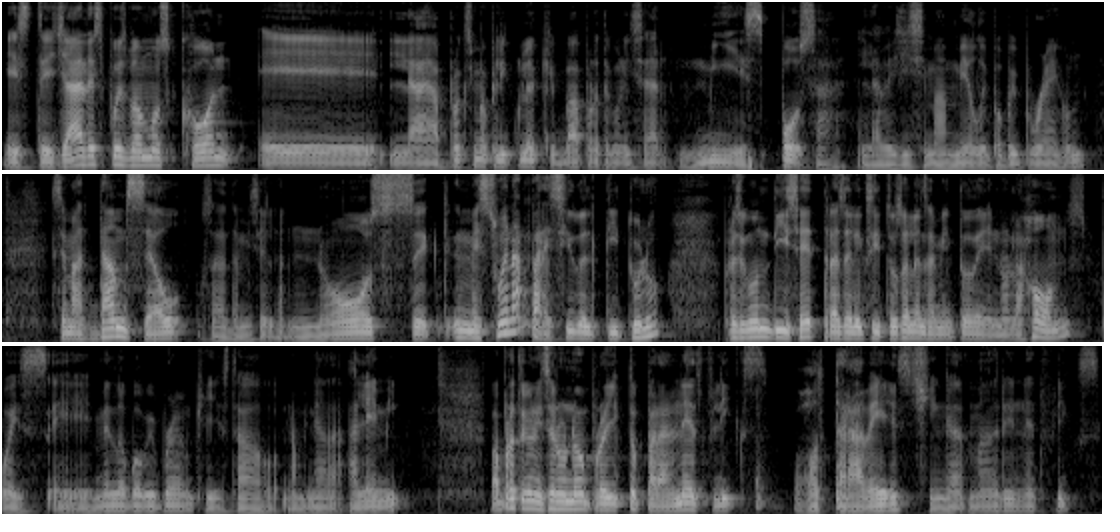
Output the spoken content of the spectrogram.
Este, ya después vamos con eh, la próxima película que va a protagonizar mi esposa, la bellísima Millie Bobby Brown. Se llama Damsel, o sea, damisela. No sé, me suena parecido el título, pero según dice, tras el exitoso lanzamiento de Nola Holmes, pues eh, Millie Bobby Brown, que ya está nominada al Emmy, va a protagonizar un nuevo proyecto para Netflix. Otra vez, chingada madre, Netflix.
